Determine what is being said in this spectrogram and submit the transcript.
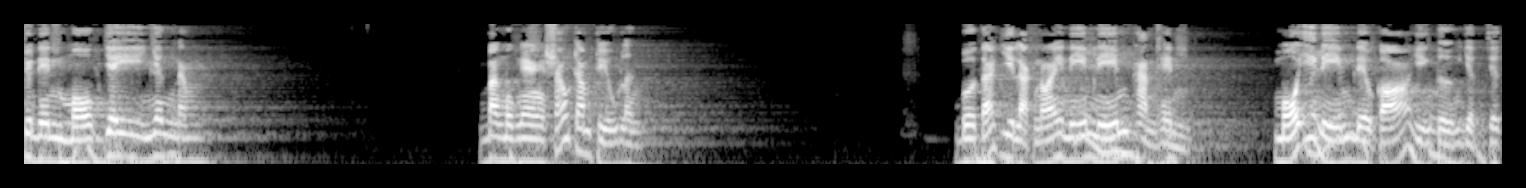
Cho nên một giây nhân năm Bằng một ngàn sáu trăm triệu lần. Bồ Tát Di Lặc nói, niệm niệm, thành hình. Mỗi ý niệm đều có hiện tượng vật chất.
